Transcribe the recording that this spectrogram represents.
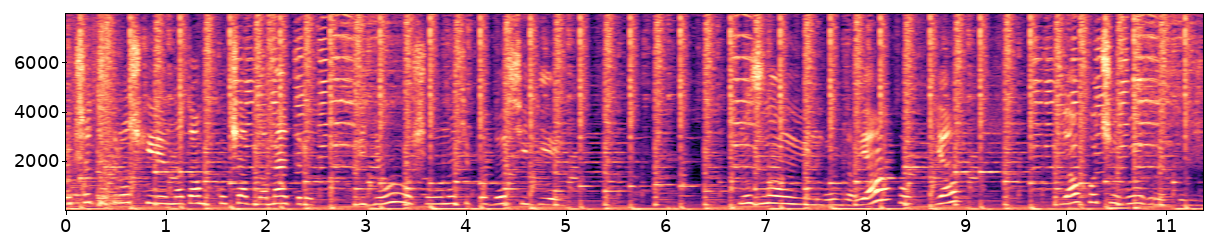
Якщо ти трошки на там хоча б на метр від нього, що воно типу досі діє. Ну знову він виграв. Я, я, я хочу виграти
